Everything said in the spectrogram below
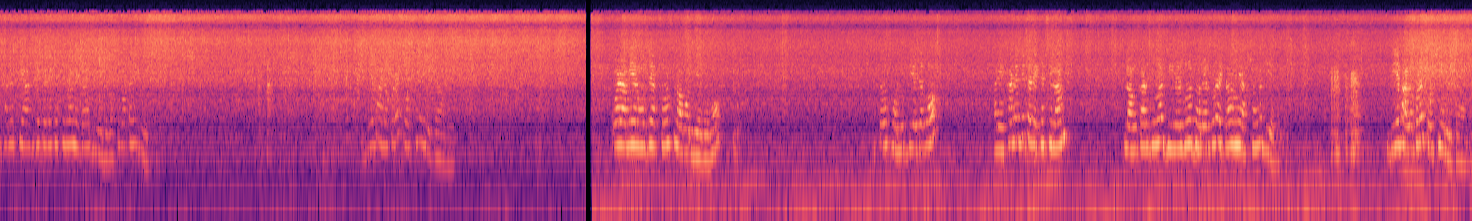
এখানে পেঁয়াজ কেটে রেখেছিলাম, এটাও দিয়ে দেবো। পুরোটাই দিয়ে দেবো দিয়ে ভালো করে এবার আমি এর মধ্যে এক চামচ লবণ দিয়ে দেবো। চামচ হলুদ দিয়ে দেবো। আর এখানে যেটা রেখেছিলাম, লঙ্কার গুঁড়ো, জিরের গুঁড়ো, ধনের গুঁড়ো, এটাও আমি একসঙ্গে দিয়ে দেবো। দিয়ে ভালো করে কষিয়ে নিতে হবে।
